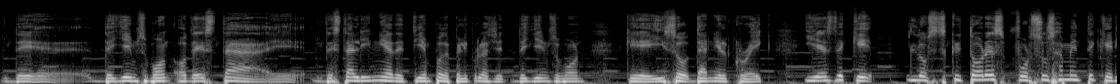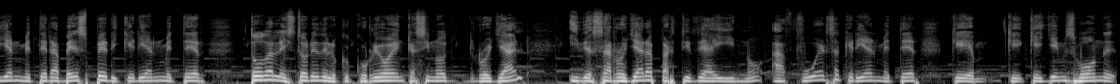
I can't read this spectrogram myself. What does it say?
de, James Bond o de esta, eh, de esta línea de tiempo de películas de James Bond que hizo Daniel Craig. Y es de que los escritores forzosamente querían meter a Vesper y querían meter toda la historia de lo que ocurrió en Casino Royale y desarrollar a partir de ahí, ¿no? A fuerza querían meter que, que, que James Bond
